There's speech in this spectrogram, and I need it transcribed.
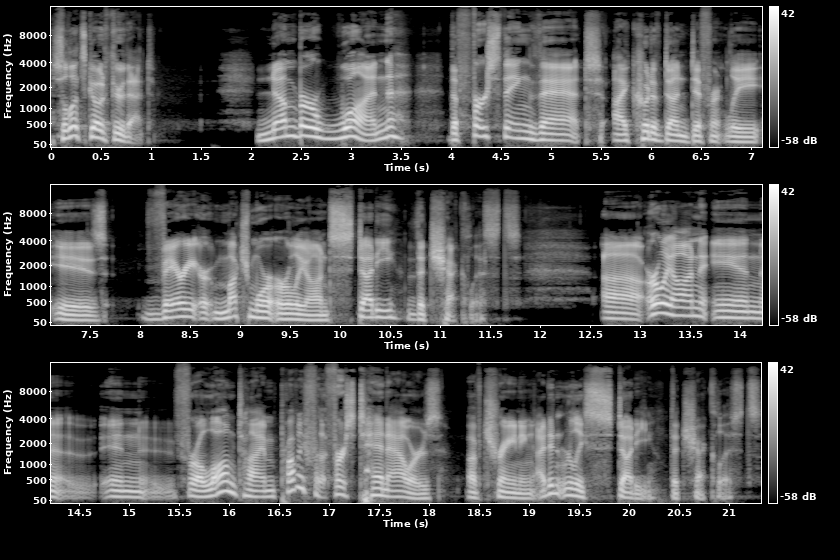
So let's go through that. Number one, the first thing that I could have done differently is very er, much more early on study the checklists. Uh, early on in in for a long time, probably for the first ten hours of training, I didn't really study the checklists.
